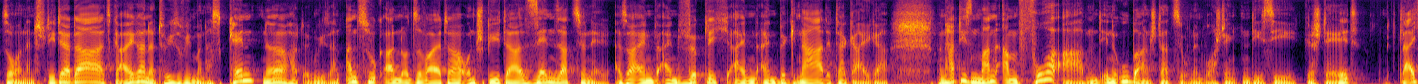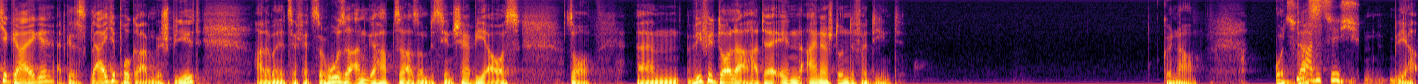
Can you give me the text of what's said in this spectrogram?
So, und dann steht er da als Geiger, natürlich so wie man das kennt, ne, hat irgendwie seinen Anzug an und so weiter und spielt da sensationell. Also ein, ein wirklich ein, ein begnadeter Geiger. Man hat diesen Mann am Vorabend in eine U-Bahn-Station in Washington DC gestellt mit gleiche Geige, hat das gleiche Programm gespielt, hat aber eine zerfetzte Hose angehabt, sah so ein bisschen shabby aus. So, ähm, wie viel Dollar hat er in einer Stunde verdient? Genau. Und 20. Das, ja,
